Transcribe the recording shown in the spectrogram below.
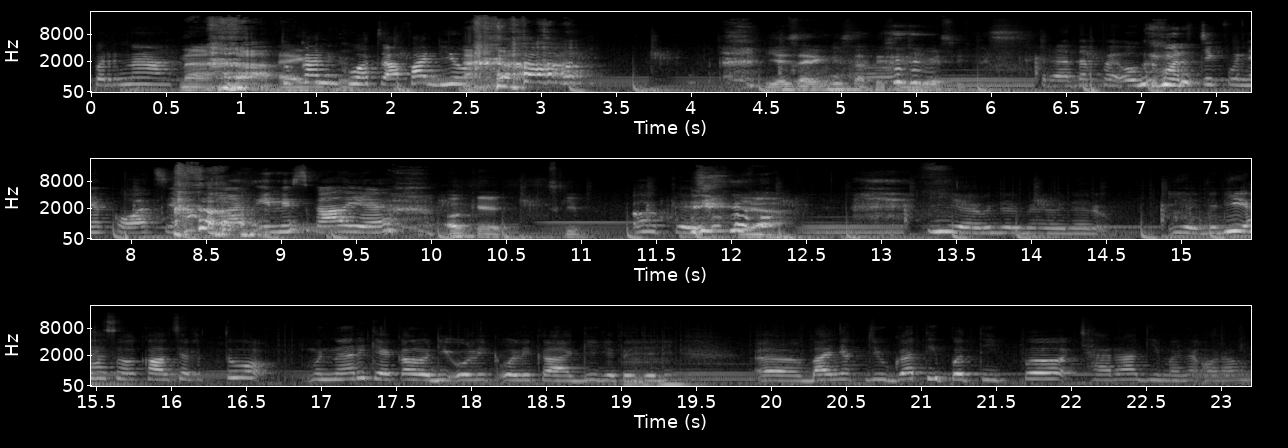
pernah nah itu kan gitu. quotes apa Dil iya sering di statistik juga sih Ternyata PU Gemercik punya quotes yang sangat ini sekali ya. oke skip oke. Iya. Iya bener iya jadi hustle culture tuh menarik ya kalau diulik-ulik lagi gitu. Hmm. jadi eh, banyak juga tipe-tipe cara gimana orang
